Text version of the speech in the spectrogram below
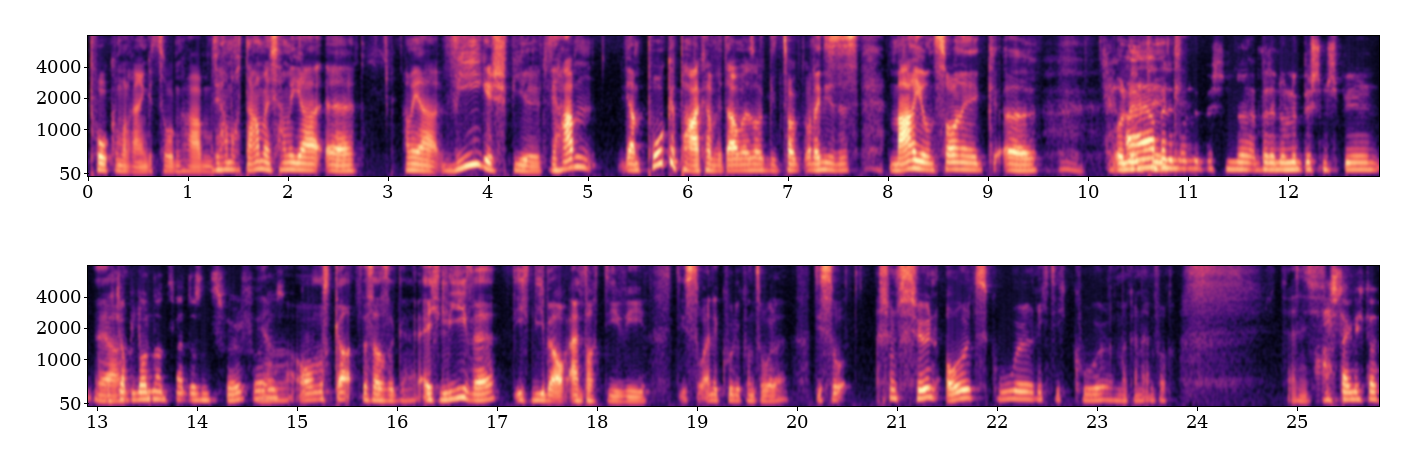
Pokémon reingezogen haben. Wir haben auch damals, haben wir ja, äh, haben wir ja Wie gespielt. Wir haben, wir haben Pokepark haben wir damals auch gezockt. Oder dieses Mario und Sonic, äh, Olympic. Ah, ja, bei den Olympischen, äh, bei den Olympischen Spielen. Ja. Ich glaube London 2012 oder ja. so. Oh mein Gott, das war so geil. Ich liebe, ich liebe auch einfach die Wii. Die ist so eine coole Konsole. Die ist so schon schön oldschool, richtig cool. Man kann einfach. Ich weiß nicht. Hast du eigentlich da,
